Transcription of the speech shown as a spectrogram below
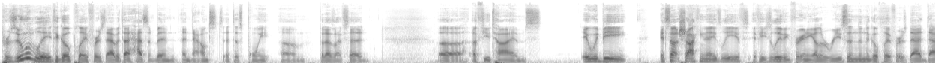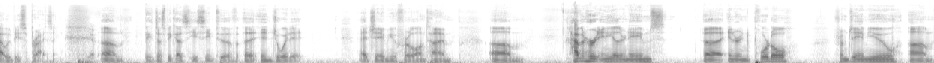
presumably to go play for his dad, but that hasn't been announced at this point. Um, but as I've said uh, a few times, it would be. It's not shocking that he leaves. If he's leaving for any other reason than to go play for his dad, that would be surprising. Yep. Um, just because he seemed to have uh, enjoyed it at JMU for a long time. Um, haven't heard any other names uh, entering the portal from JMU. Um,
